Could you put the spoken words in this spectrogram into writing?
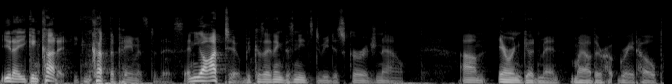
you know you can cut it you can cut the payments to this and you ought to because i think this needs to be discouraged now um, aaron goodman my other great hope.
